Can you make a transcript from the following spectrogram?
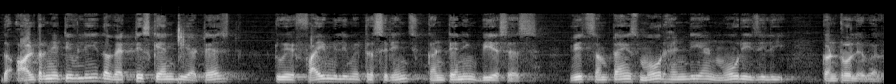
The alternatively, the vectis can be attached to a 5 mm syringe containing BSS, which sometimes more handy and more easily controllable.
